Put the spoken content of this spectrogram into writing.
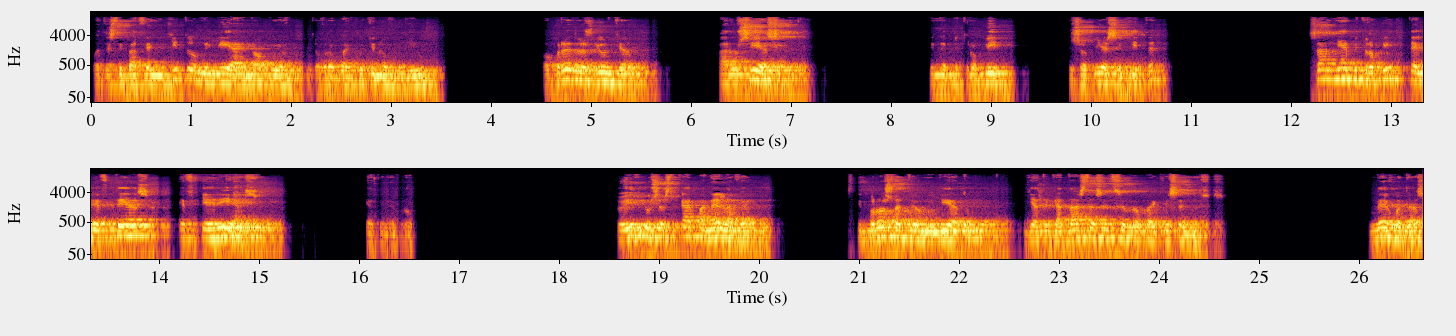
ότι στην παρθενική του ομιλία ενώπιον του Ευρωπαϊκού Κοινοβουλίου ο πρόεδρος Γιούνκερ παρουσίασε την επιτροπή της οποίας ηγείται σαν μια επιτροπή τελευταίας ευκαιρίας για την Ευρώπη. Το ίδιο ουσιαστικά επανέλαβε στην πρόσφατη ομιλία του για την κατάσταση της Ευρωπαϊκής Ένωσης. Λέγοντας,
